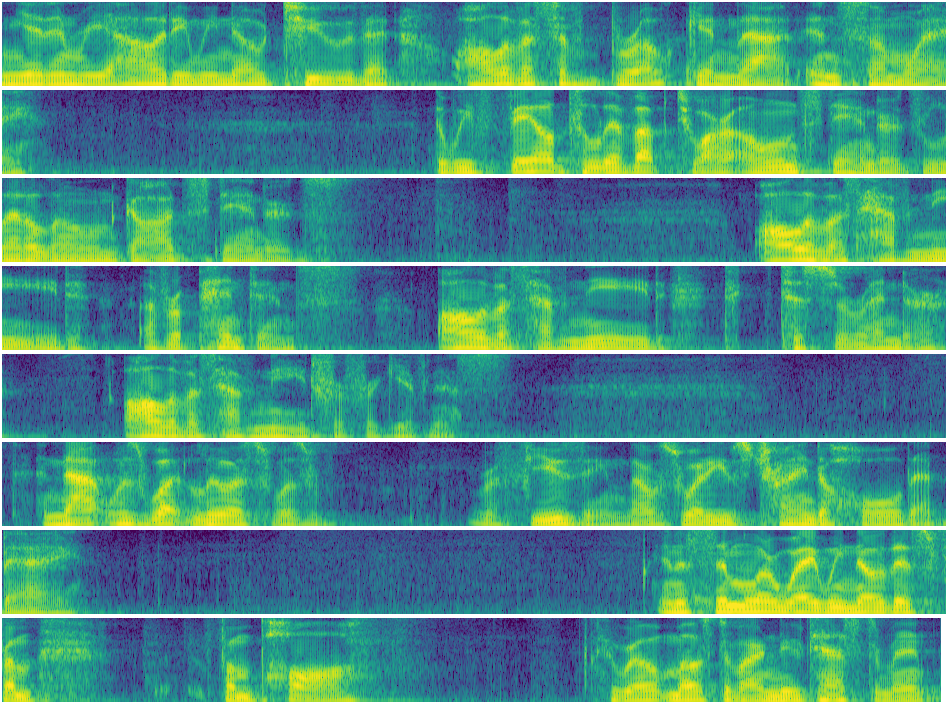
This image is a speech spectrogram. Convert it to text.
And yet, in reality, we know too that all of us have broken that in some way. That we've failed to live up to our own standards, let alone God's standards. All of us have need of repentance. All of us have need to, to surrender. All of us have need for forgiveness. And that was what Lewis was refusing. That was what he was trying to hold at bay. In a similar way, we know this from, from Paul, who wrote most of our New Testament.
